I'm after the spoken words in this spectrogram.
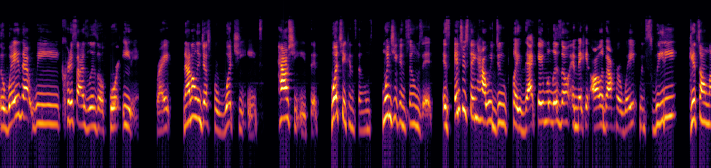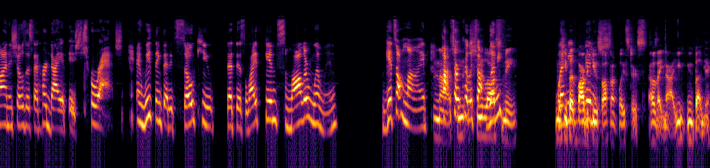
the way that we criticize Lizzo for eating, right? Not only just for what she eats, how she eats it, what she consumes, when she consumes it. It's interesting how we do play that game with Lizzo and make it all about her weight when Saweetie gets online and shows us that her diet is trash. And we think that it's so cute that this light skinned, smaller woman gets online, Nah, Pops her she, acrylic she sauce. Let me- me when let she put barbecue finish. sauce on oysters. I was like, nah, you you bugging.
